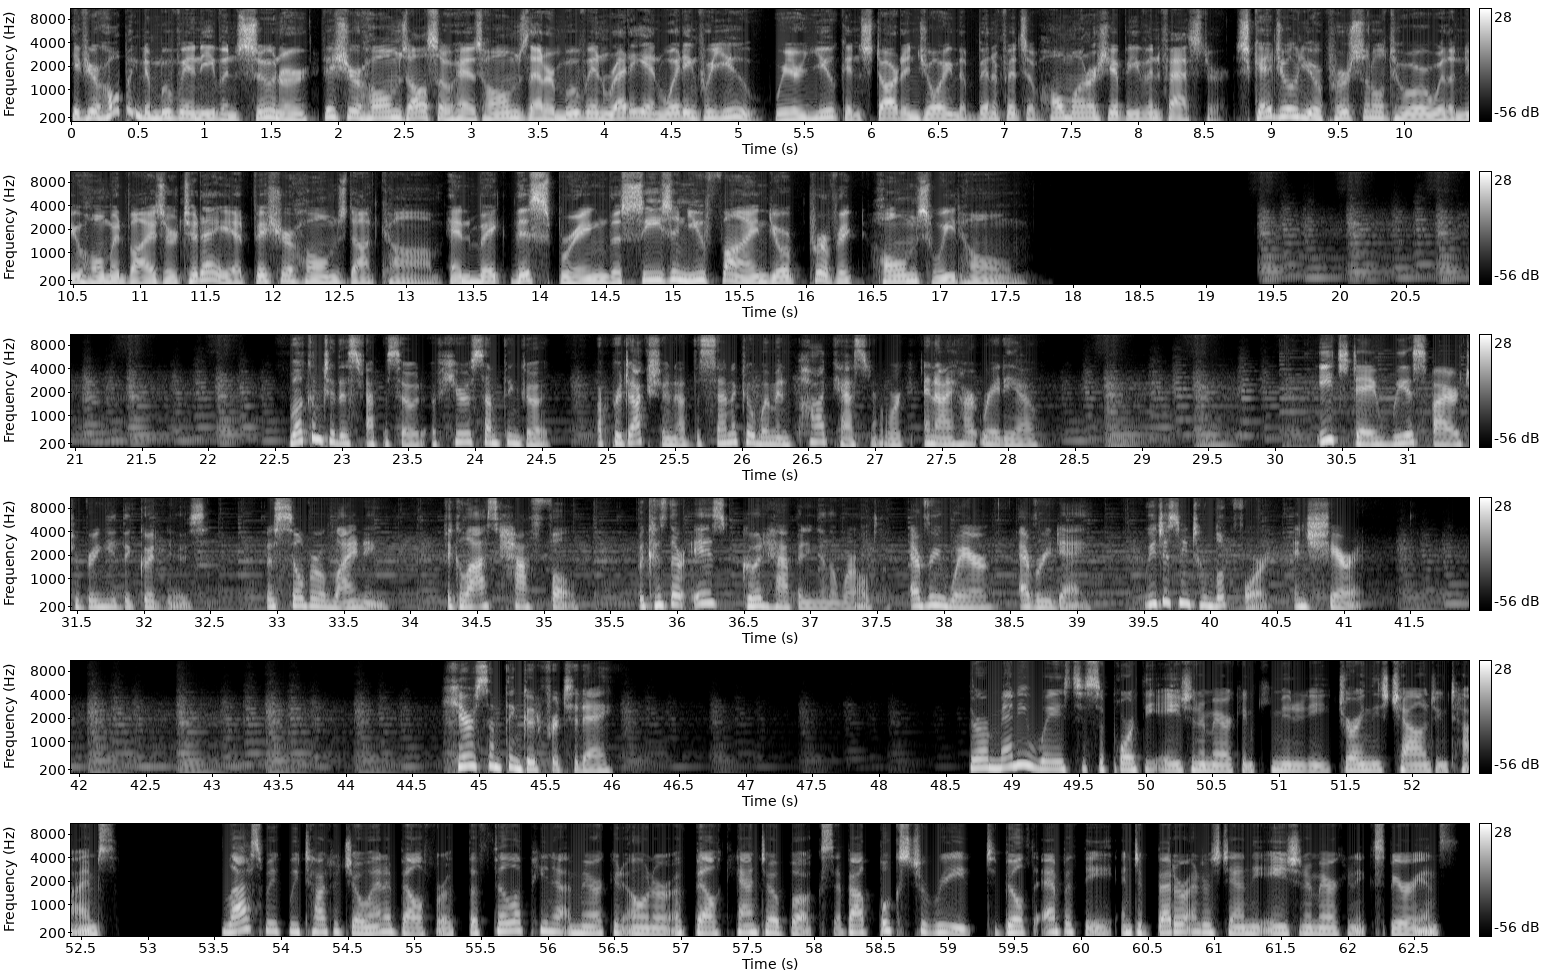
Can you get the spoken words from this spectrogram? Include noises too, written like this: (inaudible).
If you're hoping to move in even sooner, Fisher Homes also has homes that are move in ready and waiting for you, where you can start enjoying the benefits of homeownership even faster. Schedule your personal tour with a new home advisor today at FisherHomes.com and make this spring the season you find your perfect home sweet home. Welcome to this episode of Here's Something Good, a production of the Seneca Women Podcast Network and iHeartRadio. Each day, we aspire to bring you the good news, the silver lining, the glass half full, because there is good happening in the world, everywhere, every day. We just need to look for it and share it. Here's something good for today. There are many ways to support the Asian American community during these challenging times. Last week, we talked to Joanna Belfort, the Filipina American owner of Bel Canto Books, about books to read to build empathy and to better understand the Asian American experience.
